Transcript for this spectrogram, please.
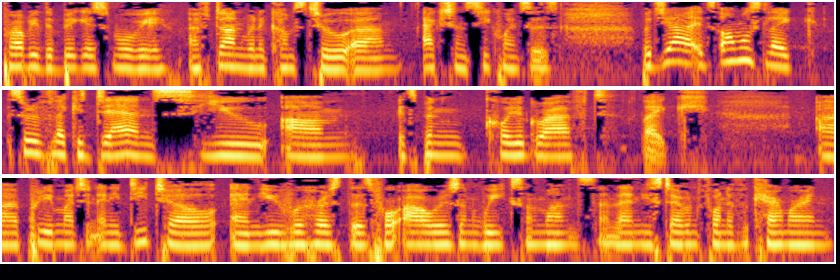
probably the biggest movie I've done when it comes to um, action sequences. But yeah, it's almost like sort of like a dance. You, um, it's been choreographed like uh, pretty much in any detail, and you rehearse this for hours and weeks and months, and then you step in front of a camera, and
